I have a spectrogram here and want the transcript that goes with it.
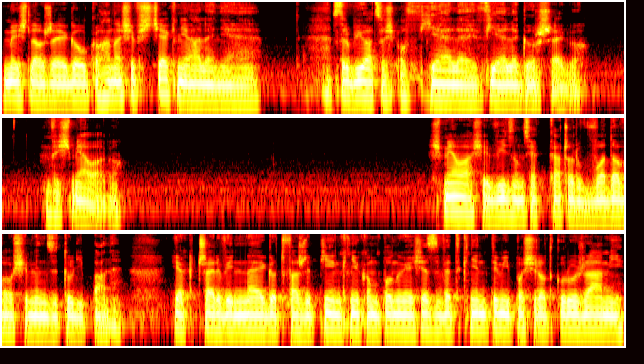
Myślał, że jego ukochana się wścieknie, ale nie. Zrobiła coś o wiele, wiele gorszego. Wyśmiała go. Śmiała się, widząc jak kaczor władował się między tulipany. Jak czerwień na jego twarzy pięknie komponuje się z wetkniętymi pośrodku różami,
